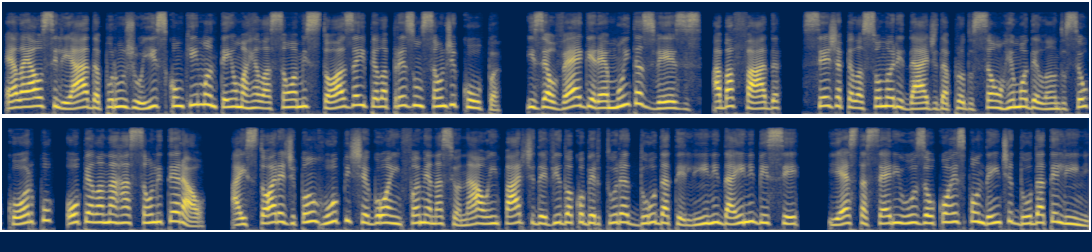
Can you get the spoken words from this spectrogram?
Ela é auxiliada por um juiz com quem mantém uma relação amistosa e pela presunção de culpa. Iselweger é muitas vezes abafada, seja pela sonoridade da produção remodelando seu corpo ou pela narração literal. A história de Pan Rupp chegou à infâmia nacional em parte devido à cobertura do Dateline da NBC, e esta série usa o correspondente do Dateline,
